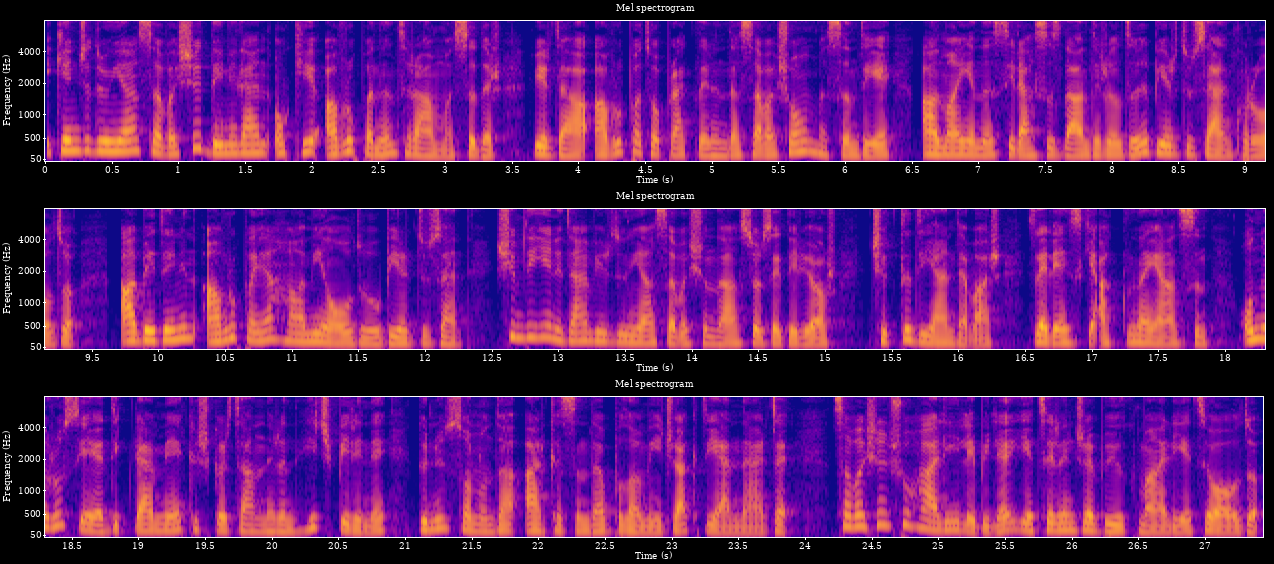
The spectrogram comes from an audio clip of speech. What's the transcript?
2. Dünya Savaşı denilen o ki Avrupa'nın travmasıdır. Bir daha Avrupa topraklarında savaş olmasın diye Almanya'nın silahsızlandırıldığı bir düzen kuruldu. ABD'nin Avrupa'ya hami olduğu bir düzen. Şimdi yeniden bir dünya savaşından söz ediliyor. Çıktı diyen de var. Zelenski aklına yansın. Onu Rusya'ya diklenmeye kışkırtanların hiçbirini günün sonunda arkasında bulamayacak diyenler de. Savaşın şu haliyle bile yeterince büyük maliyeti oldu.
